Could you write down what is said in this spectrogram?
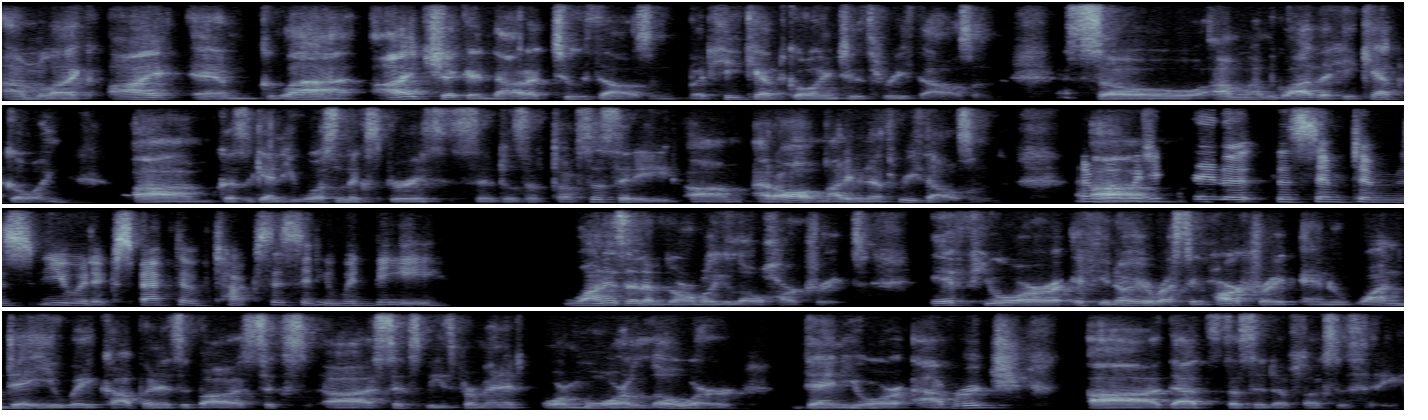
I'm like, I am glad I chickened out at 2000, but he kept going to 3000. So I'm, I'm glad that he kept going because um, again, he wasn't experiencing symptoms of toxicity um, at all, not even at 3000. And what um, would you um, say that the symptoms you would expect of toxicity would be? One is an abnormally low heart rate. If you're, if you know your resting heart rate and one day you wake up and it's about six, uh, six beats per minute or more lower than your average, uh, that's the symptom of toxicity.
